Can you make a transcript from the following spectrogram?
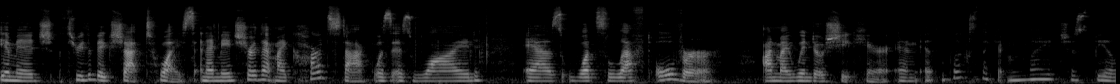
image through the Big Shot twice and I made sure that my cardstock was as wide as what's left over on my window sheet here. And it looks like it might just be a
